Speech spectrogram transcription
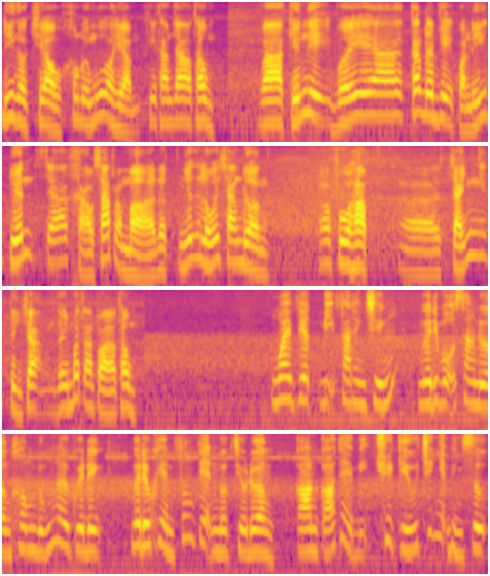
đi ngược chiều không đội mũ bảo hiểm khi tham gia giao thông và kiến nghị với à, các đơn vị quản lý tuyến sẽ khảo sát và mở được những lối sang đường phù hợp à, tránh tình trạng gây mất an toàn giao thông. Ngoài việc bị phạt hành chính, người đi bộ sang đường không đúng nơi quy định, người điều khiển phương tiện ngược chiều đường còn có thể bị truy cứu trách nhiệm hình sự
